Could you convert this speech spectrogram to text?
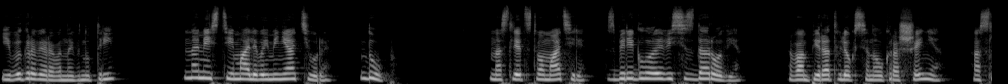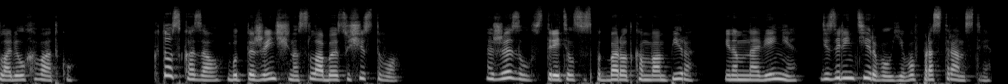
и выгравированный внутри на месте эмалевой миниатюры – дуб. Наследство матери сберегло Эвисе здоровье. Вампир отвлекся на украшение, ослабил хватку. Кто сказал, будто женщина – слабое существо? Жезл встретился с подбородком вампира и на мгновение дезориентировал его в пространстве.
